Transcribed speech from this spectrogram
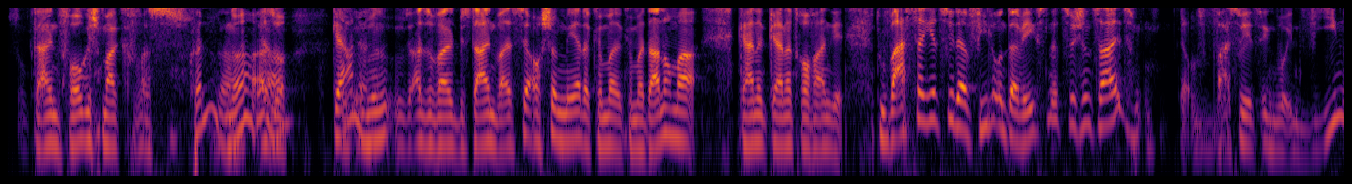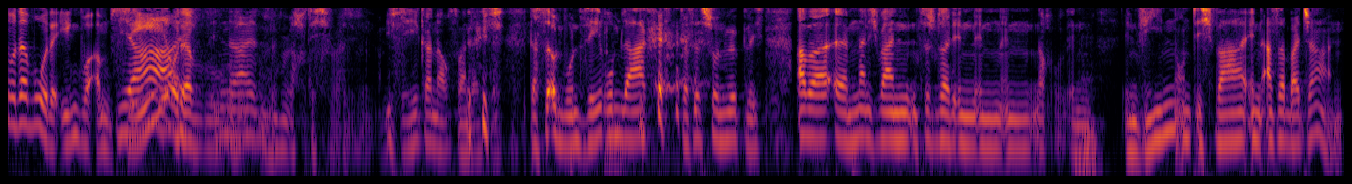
so einen kleinen Vorgeschmack, was Können wir, Ne? ja. Also Gerne. Also weil bis dahin weißt du ja auch schon mehr, da können wir können wir da noch mal gerne gerne drauf angehen. Du warst ja jetzt wieder viel unterwegs in der Zwischenzeit. Ja, Warst du jetzt irgendwo in Wien oder wo oder irgendwo am See oder ich, nein, ach, ich, am See kann auch sein, dass, ich, dass da irgendwo ein See rumlag. Das ist schon möglich. Aber ähm, nein, ich war in, in Zwischenzeit in, in, in, noch in, in Wien und ich war in Aserbaidschan.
